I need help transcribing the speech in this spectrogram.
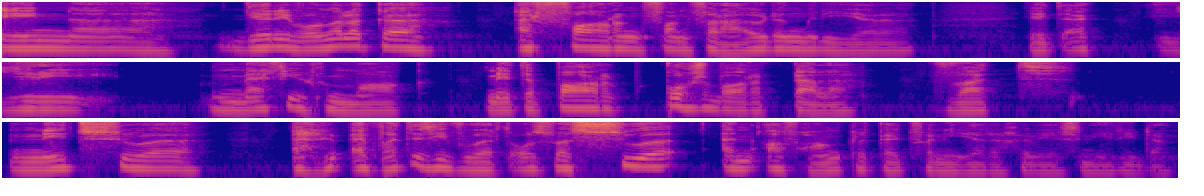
en uh deur die wonderlike ervaring van verhouding met die Here het ek hierdie Matthew gemaak met 'n paar kosbare pelle wat net so eh, wat is die woord? Ons was so in afhanklikheid van die Here gewees in hierdie ding.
